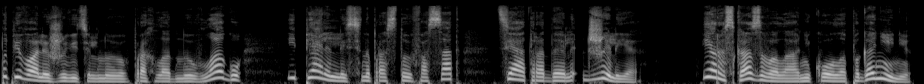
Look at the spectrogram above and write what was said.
попивали живительную прохладную влагу и пялились на простой фасад театра Дель Джилья. Я рассказывала о Никола Паганини,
